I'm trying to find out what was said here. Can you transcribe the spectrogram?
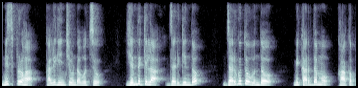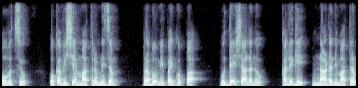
నిస్పృహ కలిగించి ఉండవచ్చు. ఎందుకిలా జరిగిందో జరుగుతూ ఉందో మీకు అర్థము కాకపోవచ్చు. ఒక విషయం మాత్రం నిజం. ప్రభు మీపై గొప్ప ఉద్దేశాలను కలిగి ఉన్నాడని మాత్రం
